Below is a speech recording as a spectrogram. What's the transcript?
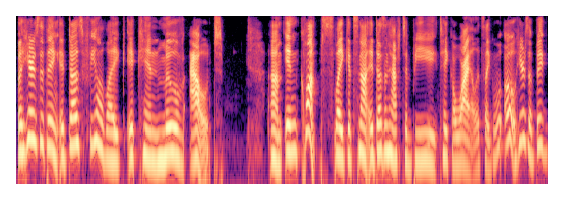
But here's the thing: it does feel like it can move out um, in clumps. Like it's not. It doesn't have to be take a while. It's like, oh, here's a big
